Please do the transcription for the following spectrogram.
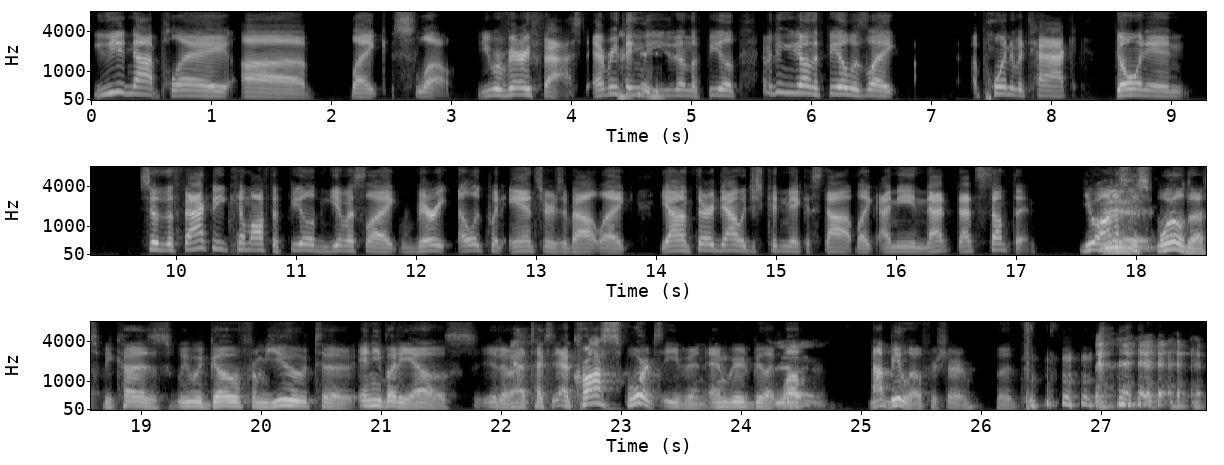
You did not play uh like slow. You were very fast. Everything that you did on the field, everything you did on the field was like a point of attack going in. So the fact that you come off the field and give us like very eloquent answers about like, yeah, on third down we just couldn't make a stop. Like, I mean that that's something. You honestly yeah. spoiled us because we would go from you to anybody else, you know, at Texas across sports even, and we would be like, yeah. well, not BLo for sure, but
